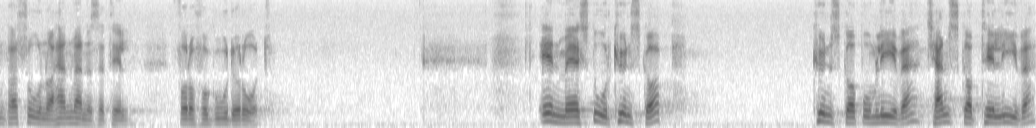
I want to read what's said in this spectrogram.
en person å henvende seg til for å få gode råd. En med stor kunnskap. Kunnskap om livet, kjennskap til livet.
